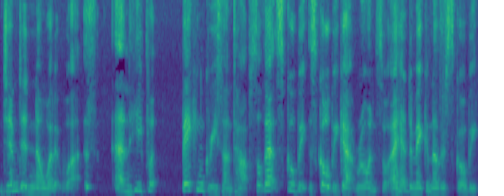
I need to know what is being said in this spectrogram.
Jim didn't know what it was, and he put bacon grease on top, so that Scooby Scoby got ruined. So I had to make another Scoby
